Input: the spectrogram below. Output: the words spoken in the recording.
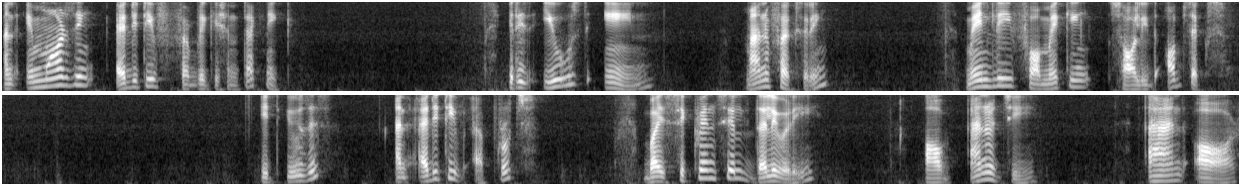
an emerging additive fabrication technique. It is used in manufacturing mainly for making solid objects. It uses an additive approach by sequential delivery of energy and or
